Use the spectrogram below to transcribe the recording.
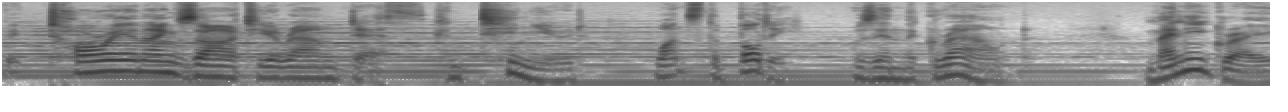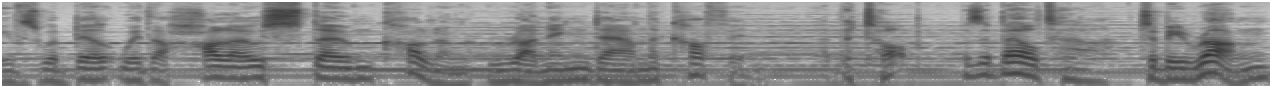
Victorian anxiety around death continued once the body was in the ground. Many graves were built with a hollow stone column running down the coffin, At the top was a bell tower, to be rung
